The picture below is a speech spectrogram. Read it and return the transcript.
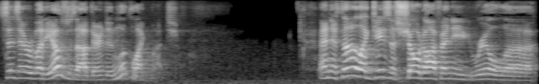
since everybody else was out there, it didn't look like much. And it's not like Jesus showed off any real uh,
